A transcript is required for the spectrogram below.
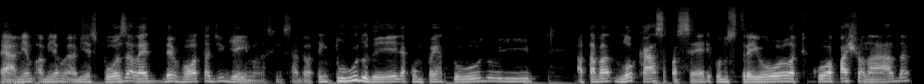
É, a minha, a minha, a minha esposa, ela é devota de Gaiman, assim, sabe? Ela tem tudo dele, acompanha tudo e ela tava loucaça com a série. Quando estreou, ela ficou apaixonada,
